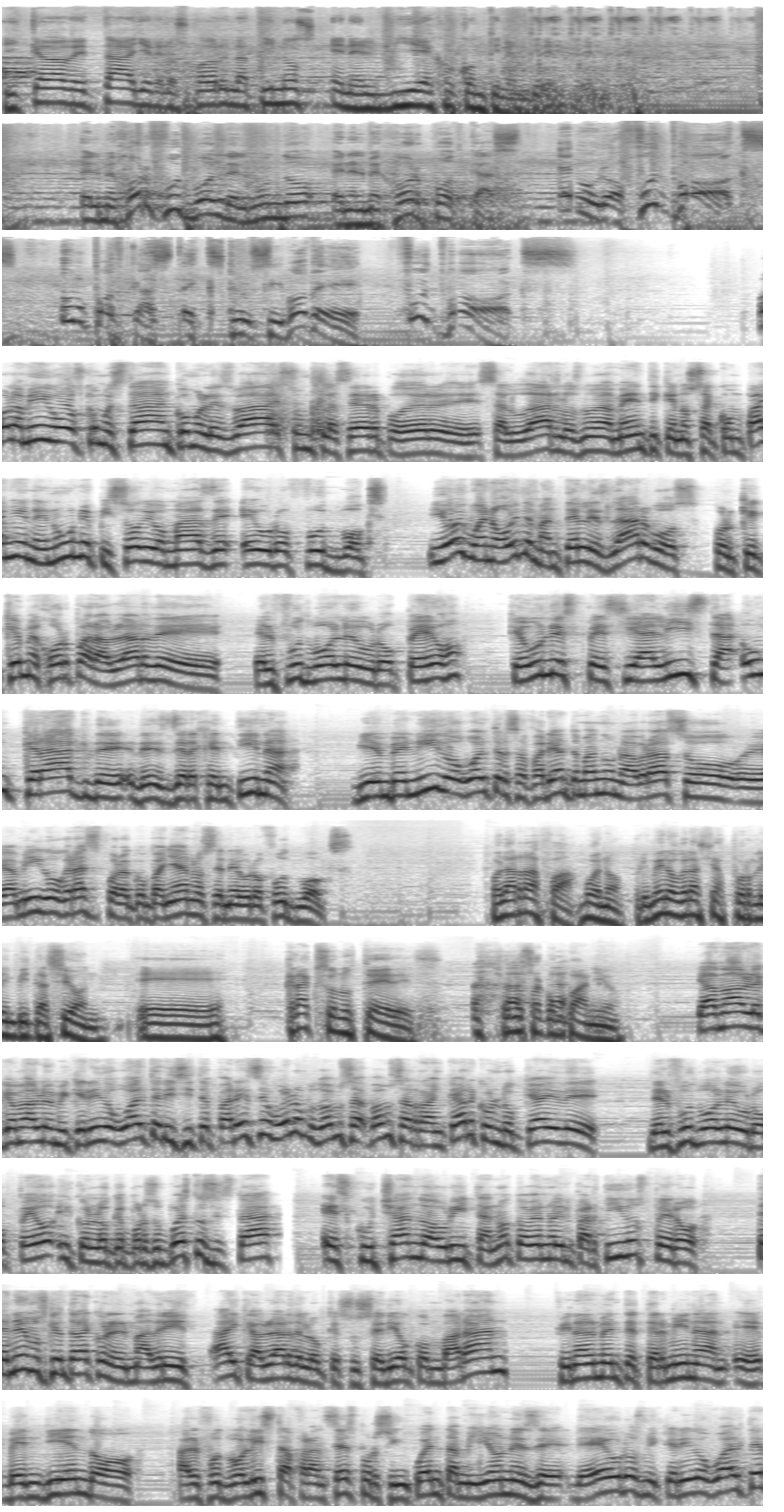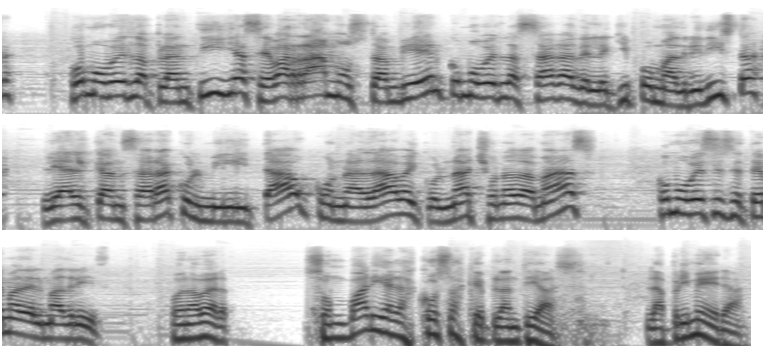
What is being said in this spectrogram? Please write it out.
y cada detalle de los jugadores latinos en el viejo continente. El mejor fútbol del mundo en el mejor podcast. Eurofootbox, un podcast exclusivo de Footbox. Hola amigos, ¿cómo están? ¿Cómo les va? Es un placer poder eh, saludarlos nuevamente y que nos acompañen en un episodio más de Eurofootbox. Y hoy, bueno, hoy de manteles largos, porque qué mejor para hablar de el fútbol europeo que un especialista, un crack de, desde Argentina. Bienvenido, Walter Zafarian, te mando un abrazo, eh, amigo, gracias por acompañarnos en Eurofootbox. Hola Rafa, bueno, primero gracias por la invitación. Eh, crack son ustedes, yo los acompaño. Qué amable, qué amable, mi querido Walter. Y si te parece, bueno, pues vamos a, vamos a arrancar con lo que hay de, del fútbol europeo y con lo que por supuesto se está escuchando ahorita, ¿no? Todavía no hay partidos, pero tenemos que entrar con el Madrid. Hay que hablar de lo que sucedió con Barán. Finalmente terminan eh, vendiendo al futbolista francés por 50 millones de, de euros, mi querido Walter. ¿Cómo ves la plantilla? Se va Ramos también. ¿Cómo ves la saga del equipo madridista? ¿Le alcanzará con Militao, con Alaba y con Nacho nada más? ¿Cómo ves ese tema del Madrid? Bueno, a ver, son varias las cosas que planteás. La primera,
